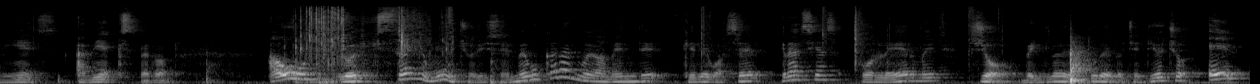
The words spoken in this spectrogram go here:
mi ex, a mi ex, perdón. Aún lo extraño mucho, dice. Me buscará nuevamente qué debo hacer. Gracias por leerme. Yo, 29 de octubre del 88, el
